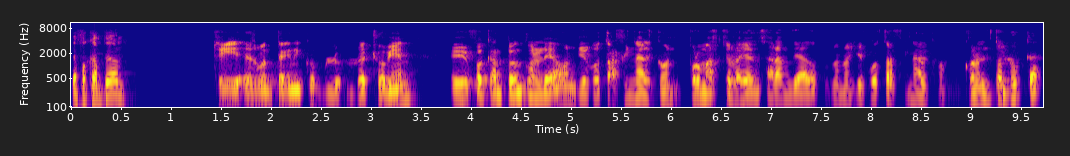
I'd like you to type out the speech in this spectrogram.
¿Ya fue campeón? Sí, es buen técnico, lo, ha hecho bien, eh, fue campeón con León, llegó otra final con, por más que lo hayan zarandeado, pues bueno, llegó otra final con, con el Toluca.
